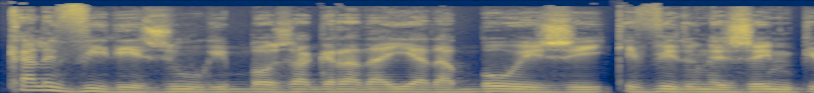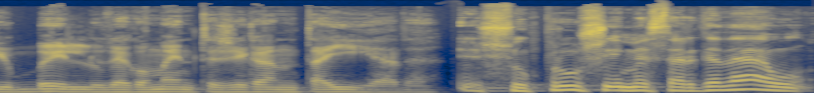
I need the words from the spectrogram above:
Cale vidi su chi vos aggradaia da boisi, chi vidi un esempio bello de commente si cantaiada? Su Prussi mi stargadau,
